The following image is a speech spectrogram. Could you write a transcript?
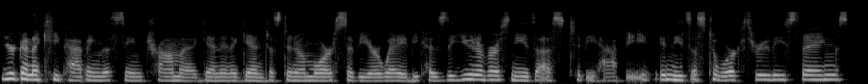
you're going to keep having the same trauma again and again, just in a more severe way, because the universe needs us to be happy. It needs us to work through these things,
